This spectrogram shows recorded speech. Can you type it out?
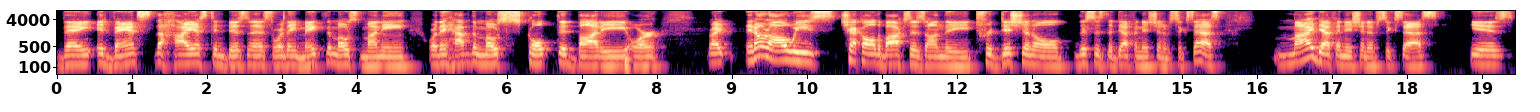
they advance the highest in business or they make the most money or they have the most sculpted body or right? They don't always check all the boxes on the traditional this is the definition of success. My definition of success is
